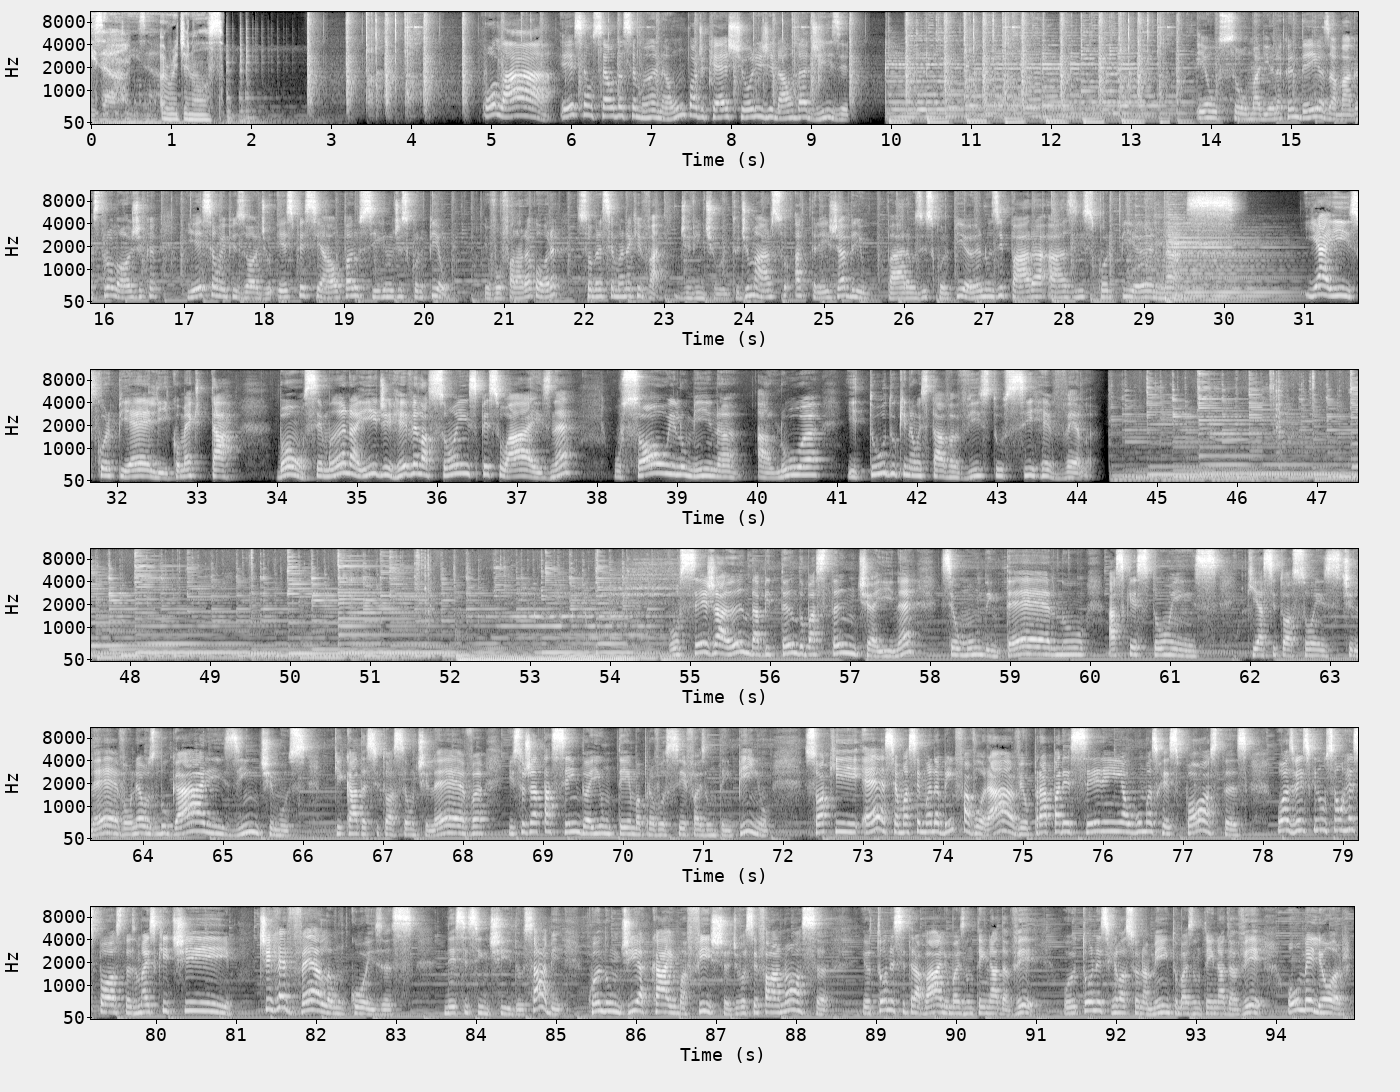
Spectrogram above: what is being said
Deezer Originals. Olá, esse é o Céu da Semana, um podcast original da Deezer. Eu sou Mariana Candeias, a Maga Astrológica, e esse é um episódio especial para o signo de Escorpião. Eu vou falar agora sobre a semana que vai, de 28 de março a 3 de abril, para os escorpianos e para as escorpianas. E aí, Scorpielli, como é que tá? Bom, semana aí de revelações pessoais, né? O sol ilumina a lua e tudo que não estava visto se revela. Você já anda habitando bastante aí, né? Seu mundo interno, as questões que as situações te levam, né? Os lugares íntimos que cada situação te leva. Isso já está sendo aí um tema para você faz um tempinho. Só que essa é uma semana bem favorável para aparecerem algumas respostas, ou às vezes que não são respostas, mas que te, te revelam coisas nesse sentido, sabe? Quando um dia cai uma ficha de você falar, nossa, eu tô nesse trabalho, mas não tem nada a ver, ou eu tô nesse relacionamento, mas não tem nada a ver, ou melhor,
